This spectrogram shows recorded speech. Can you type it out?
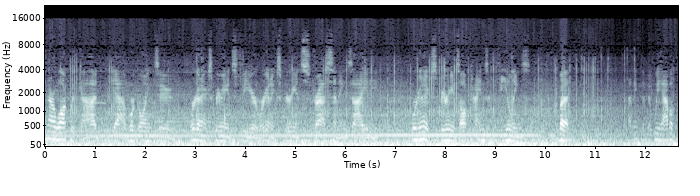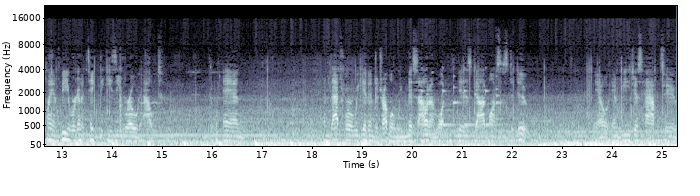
in our walk with God, yeah, we're going to we're going to experience fear. We're going to experience stress and anxiety. We're going to experience all kinds of feelings. But I think that if we have a plan B, we're going to take the easy road out. And and that's where we get into trouble and we miss out on what it is God wants us to do. You know, and we just have to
